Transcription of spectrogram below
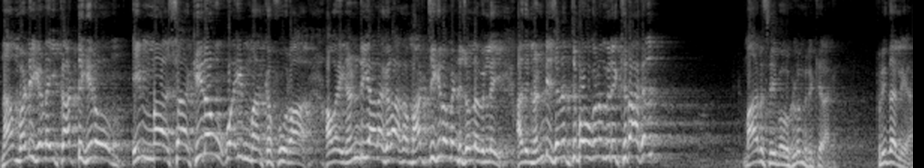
நாம் வழிகளை காட்டுகிறோம். இம்மா ஷாகிரவ் இம்மா கஃபூரா. அவரை நன்றியாளர்களாக மாற்றுகிறோம் என்று சொல்லவில்லை. அது நன்றி செலுத்துபவர்களும் இருக்கிறார்கள். மாறு செய்பவர்களும் இருக்கிறார்கள். புரிதா இல்லையா?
